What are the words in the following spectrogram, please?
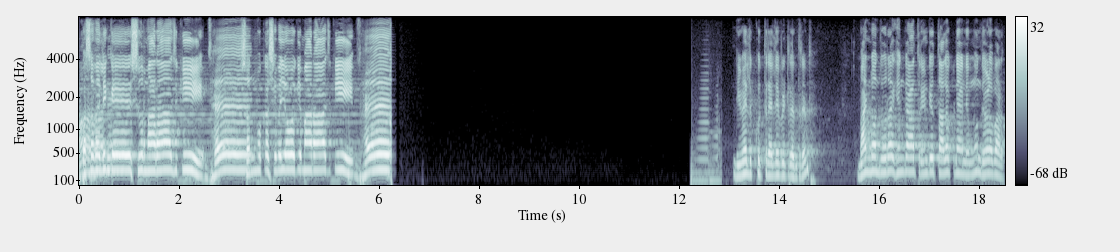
ಬಸವಲಿಂಗೇಶ್ವರ ಮಹಾರಾಜ್ ಕಿ जय ಸನ್ಮುಖ ಶಿವಯೋಗಿ ಮಹಾರಾಜ್ ಕಿ जय ನೀವೆಲ್ಲಿ ಕೂತ್ರಿ ಅಲ್ಲೇ ಬಿಟ್ರಿ ಅಂತ್ರೇನು ಒಂದು ಊರಾಗ ಹಿಂಗೆ ಆತ್ರಿ ಇಂಡಿ ತಾಲೂಕಿನಾಗ ನಿಮ್ಮ ಮುಂದೆ ಹೇಳಬಾರ್ದು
